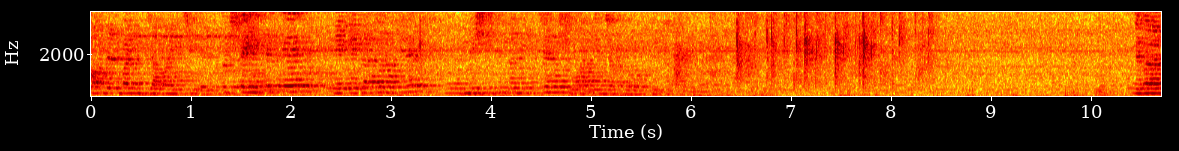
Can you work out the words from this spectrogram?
আমাদের বাড়ির জামাই ছিলেন। তো সেই থেকে এই এটা চলছে নিশ্চিত দিচ্ছেন সুহানী চক্রবর্তী এবার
